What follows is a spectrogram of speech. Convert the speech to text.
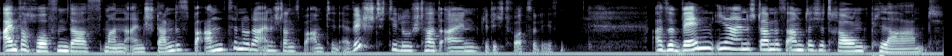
einfach hoffen, dass man einen Standesbeamtin oder eine Standesbeamtin erwischt, die Lust hat, ein Gedicht vorzulesen. Also wenn ihr eine standesamtliche Trauung plant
